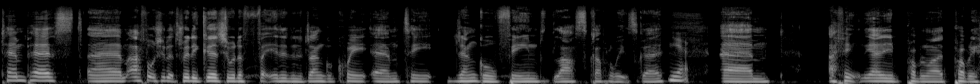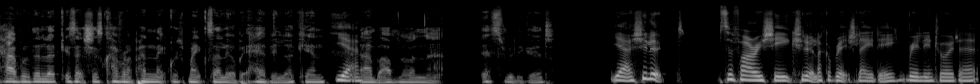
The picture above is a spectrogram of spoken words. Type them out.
Tempest, um, I thought she looked really good. She would have fitted in the jungle queen um te- jungle theme last couple of weeks ago. Yeah. Um, I think the only problem I'd probably have with the look is that she's covering up her neck, which makes her a little bit heavy looking. Yeah. Um, but other than that, it's really good. Yeah. She looked safari chic. She looked like a rich lady. Really enjoyed it.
